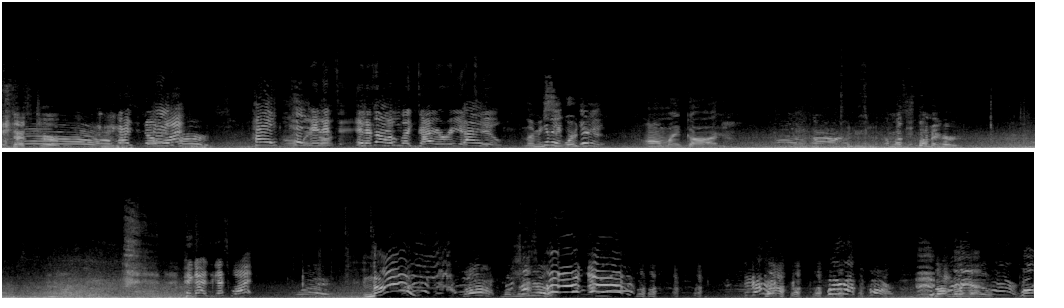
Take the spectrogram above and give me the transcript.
That's terrible. Oh. You guys know It what? hurts. Hey, Oh my and, God. it's, and it smells like diarrhea too. Let me Give see, it, where'd you give get? Oh my God. God. My stomach hurt. Hey guys, guess what? What? No! Stop, Maliya. Stop. Put her out the car. Stop, Maliya, Maliya. pull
